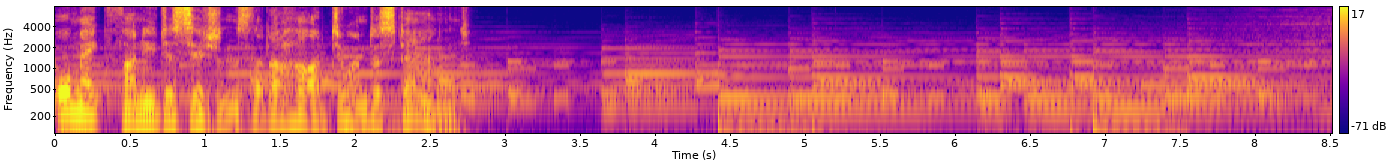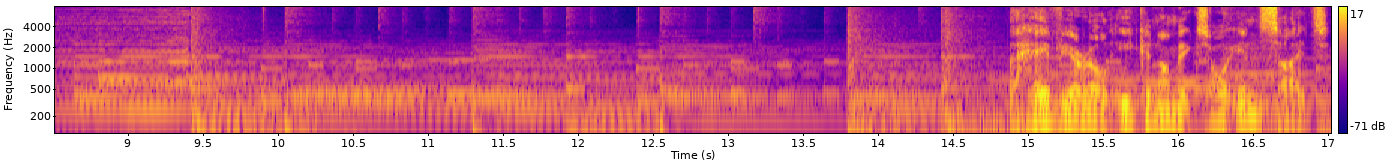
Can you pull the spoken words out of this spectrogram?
Or make funny decisions that are hard to understand? Behavioral economics or insights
